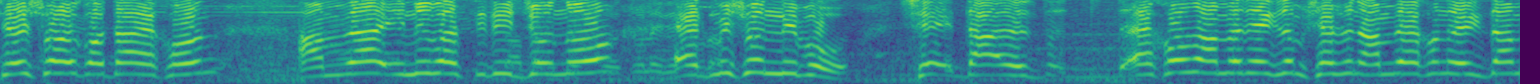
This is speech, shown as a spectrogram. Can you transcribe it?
শেষ হওয়ার কথা এখন আমরা ইউনিভার্সিটির জন্য অ্যাডমিশন নিব। সে তা- এখন আমাদের এক্সাম শেষ হয় আমরা এখনও এক্সাম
